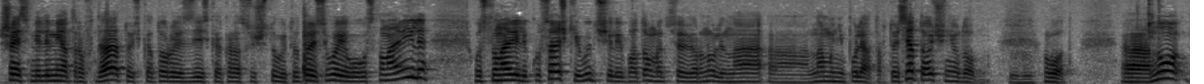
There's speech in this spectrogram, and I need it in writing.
6 миллиметров, да, то есть, которое здесь как раз существует. И, то есть вы его установили, установили кусачки, вытащили, и потом это все вернули на, на манипулятор. То есть это очень удобно. Угу. Вот. Но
